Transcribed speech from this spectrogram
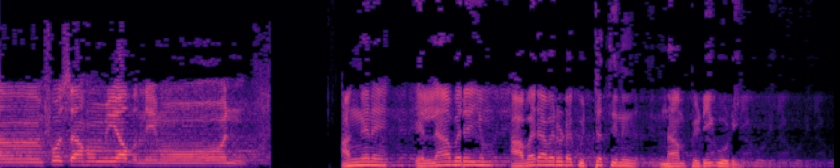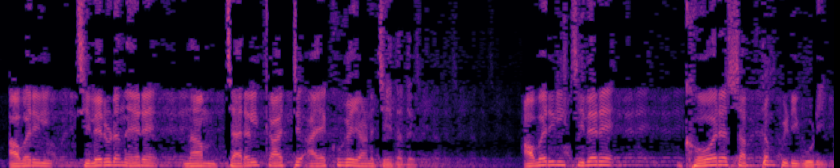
أنفسهم يظلمون. അങ്ങനെ എല്ലാവരെയും അവരവരുടെ കുറ്റത്തിന് നാം പിടികൂടി. അവരിൽ ചിലരുടെ നേരെ നാം ചരൽ കാറ്റ് അയക്കുകയാണ് ചെയ്തത്. അവരിൽ ചിലരെ ഘോര ശബ്ദം പിടികൂടി.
